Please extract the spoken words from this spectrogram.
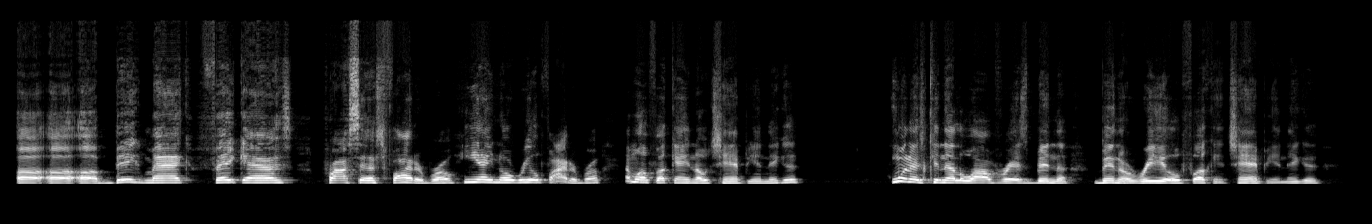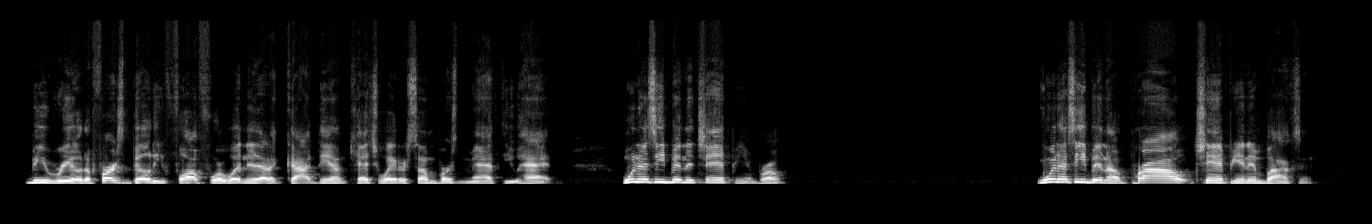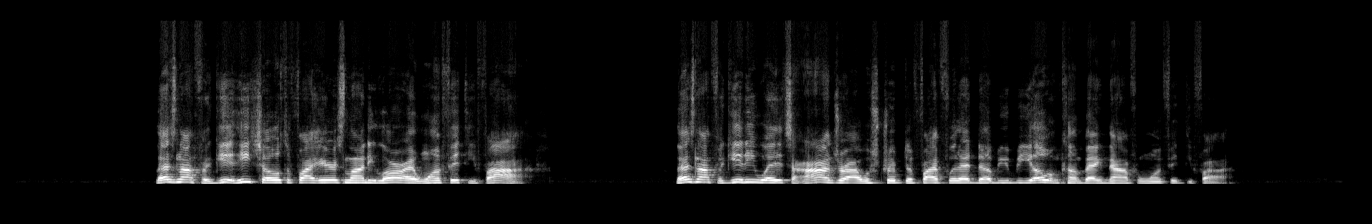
uh, uh, uh, Big Mac, fake ass processed fighter, bro. He ain't no real fighter, bro. That motherfucker ain't no champion, nigga. When has Canelo Alvarez been a been a real fucking champion, nigga? Be real. The first belt he fought for wasn't it at a goddamn catch weight or something versus Matthew Hatton. When has he been a champion, bro? When has he been a proud champion in boxing? Let's not forget he chose to fight Erislandy Lara at 155. Let's not forget he waited till Andrade was stripped to fight for that WBO and come back down from 155.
